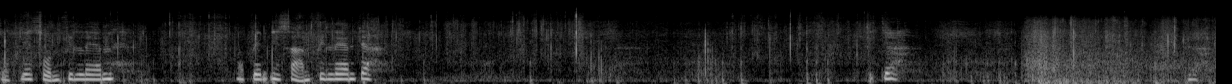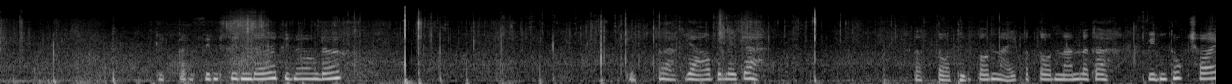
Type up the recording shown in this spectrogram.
จากยายสนฟินแลนด์มาเป็นอีสานฟินแลนด์จ้ะจ้ะจ้ะเกันฟินฟินๆเด้อพี่น้องเด้อเก็บลากยาวไปเลยจ้ะตัดต่อถึงต้นไหนก็ต้นนั้นแหละค่ะฟินทุกช้อย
